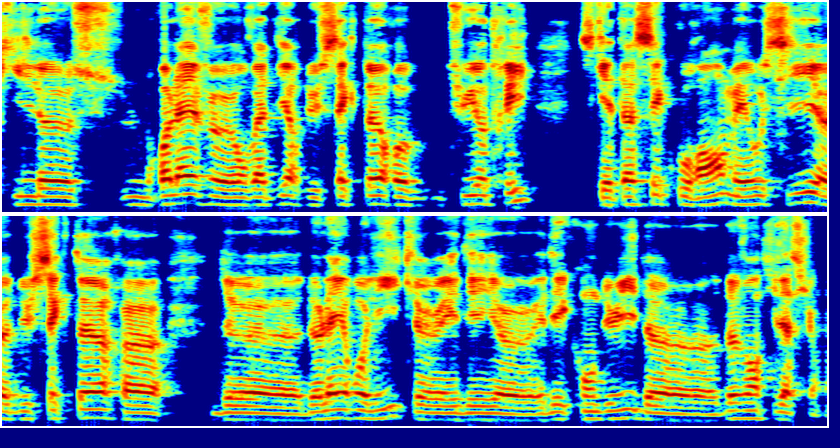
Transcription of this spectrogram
qui relèvent, on va dire, du secteur tuyauterie, ce qui est assez courant, mais aussi du secteur de, de l'aérolique et des, et des conduits de, de ventilation.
